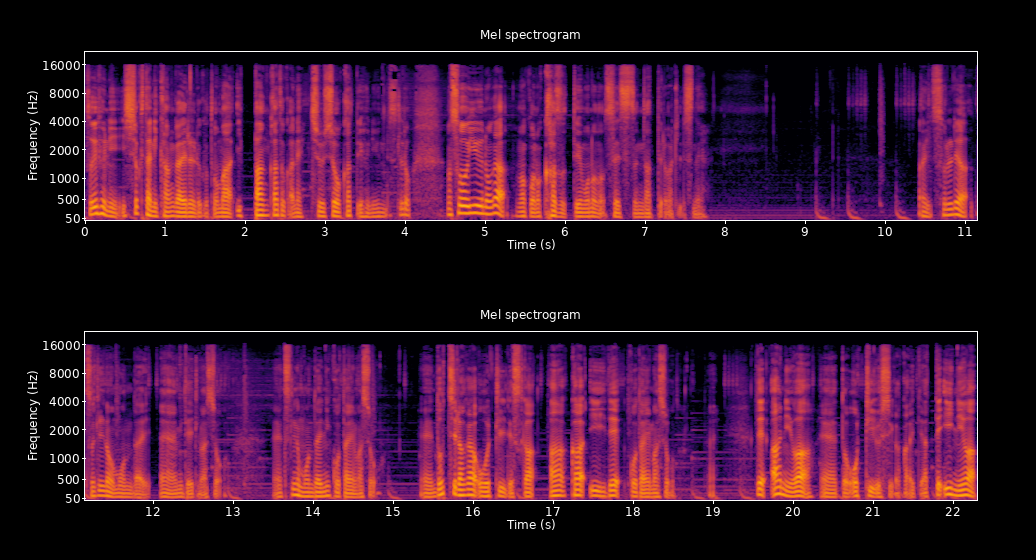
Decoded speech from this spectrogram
そういうふうに一緒くたに考えられることを、まあ、一般化とかね、抽象化っていうふうに言うんですけど、まあ、そういうのが、まあ、この数っていうものの性質になってるわけですね。はい、それでは次の問題、えー、見ていきましょう、え、次の問題に答えましょう。え、どちらが大きいですか？あかいで答えましょう。はい、で、あには、えーと、大きい牛が書いてあって、いには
